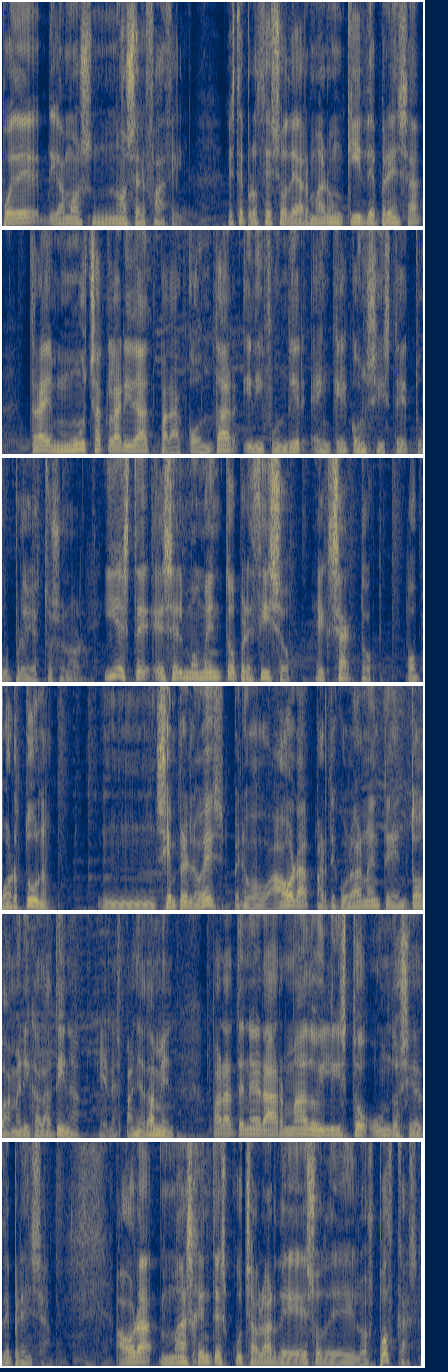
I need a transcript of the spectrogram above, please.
puede, digamos, no ser fácil. Este proceso de armar un kit de prensa trae mucha claridad para contar y difundir en qué consiste tu proyecto sonoro. Y este es el momento preciso, exacto, oportuno. Mm, siempre lo es, pero ahora, particularmente en toda América Latina y en España también, para tener armado y listo un dossier de prensa. Ahora más gente escucha hablar de eso de los podcasts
